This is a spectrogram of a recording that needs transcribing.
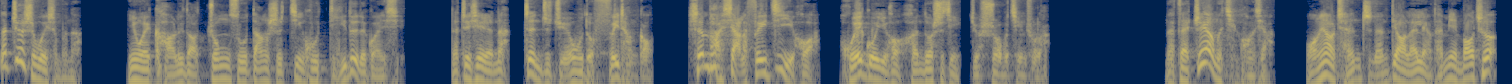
那这是为什么呢？因为考虑到中苏当时近乎敌对的关系，那这些人呢政治觉悟都非常高，生怕下了飞机以后啊回国以后很多事情就说不清楚了。那在这样的情况下，王耀成只能调来两台面包车，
